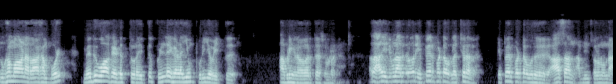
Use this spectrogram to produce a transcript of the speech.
சுகமான ராகம் போல் மெதுவாக எடுத்துரைத்து பிள்ளைகளையும் புரிய வைத்து அப்படிங்கிற வார்த்தை சொல்றாங்க அது ஆதி சிவனா இருக்கிறவர் எப்பேற்பட்ட ஒரு லெக்சரர் எப்பேற்பட்ட ஒரு ஆசான் அப்படின்னு சொல்லணும்னா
